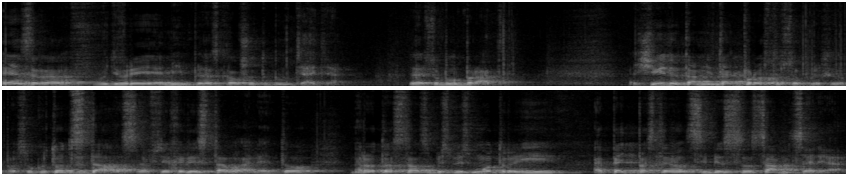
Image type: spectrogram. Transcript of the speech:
Эзра в Еврея Амим, когда сказал, что это был дядя, что был брат. Очевидно, там не так просто все происходило, поскольку тот сдался, всех арестовали, то народ остался без присмотра и опять поставил себе сам царя.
